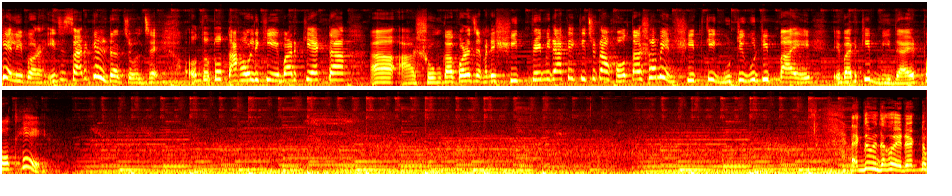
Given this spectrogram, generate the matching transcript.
খেলি পড়া, এই যে সার্কেলটা চলছে, অন্তত তাহলে কি এবার কি একটা আশঙ্কা করা যায়? মানে শীতপ্রেমীরা কি কিছুটা হতাশ হবেন? শীত কি গুটি গুটি পায়ে? এবার কি বিদায়ের পথে? একদমই দেখো এটা একটা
